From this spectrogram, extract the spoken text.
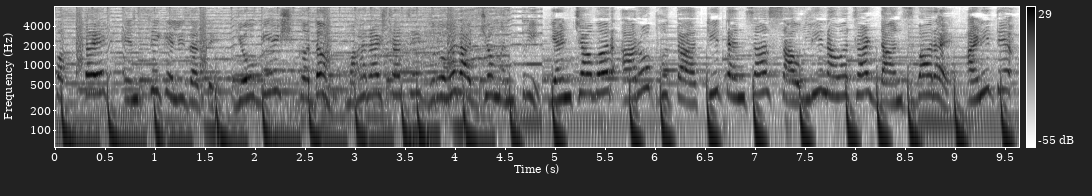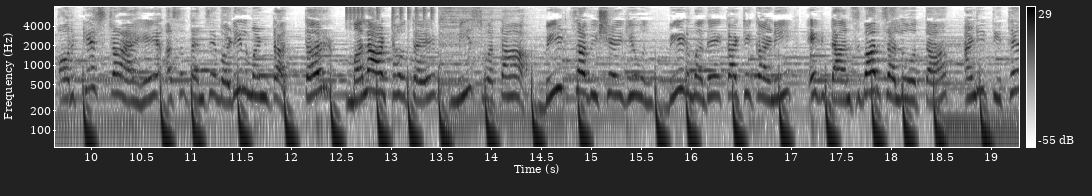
फक्त एक एनसी केली जाते. योगेश कदम महाराष्ट्राचे गृहराज्य मंत्री यांच्यावर आरोप होतात की त्यांचा सावली नावाचा डान्स बार आहे आणि ते ऑर्केस्ट्रा आहे असं त्यांचे वडील म्हणतात. तर मला आठवतंय मी स्वतः बीडचा विषय घेऊन बीडमध्ये एका ठिकाणी एक डान्स बार चालू होता आणि तिथे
